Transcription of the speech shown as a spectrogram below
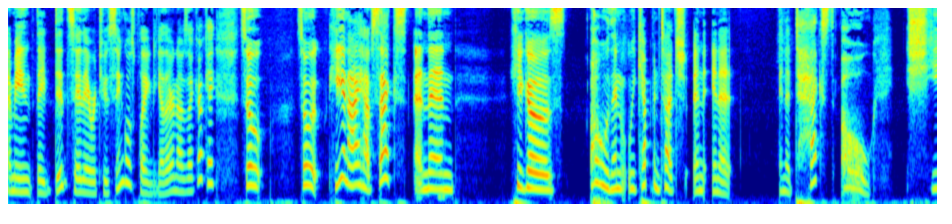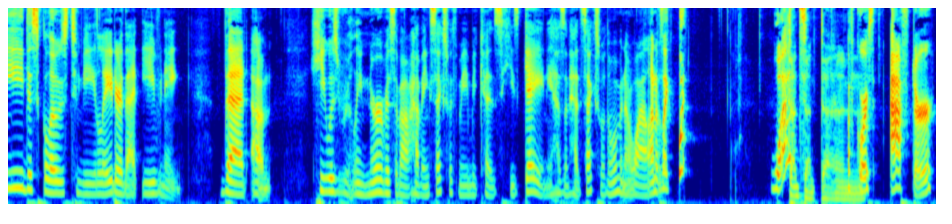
I mean, they did say they were two singles playing together, and I was like, okay, so, so he and I have sex, and then he goes, oh, then we kept in touch, and in a, in a text, oh, she disclosed to me later that evening that um he was really nervous about having sex with me because he's gay and he hasn't had sex with a woman in a while. And I was like, what? What? Dun dun dun. Of course, after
